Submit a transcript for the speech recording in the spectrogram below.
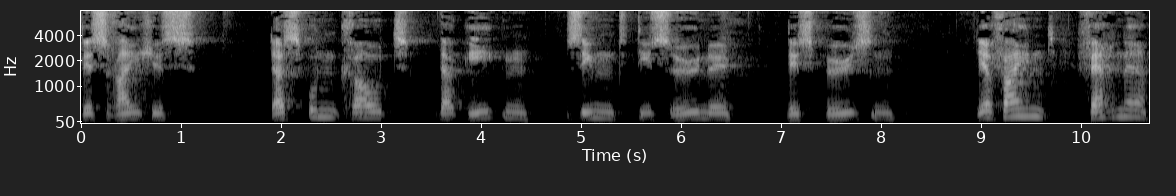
des Reiches, das Unkraut dagegen sind die Söhne des Bösen, der Feind ferner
